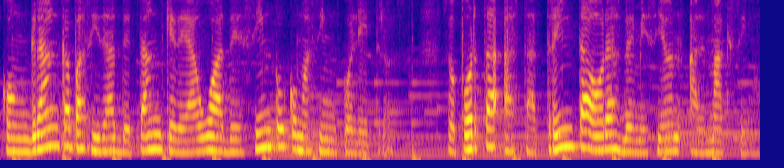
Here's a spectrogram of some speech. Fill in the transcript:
con gran capacidad de tanque de agua de 5,5 litros. Soporta hasta 30 horas de emisión al máximo,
